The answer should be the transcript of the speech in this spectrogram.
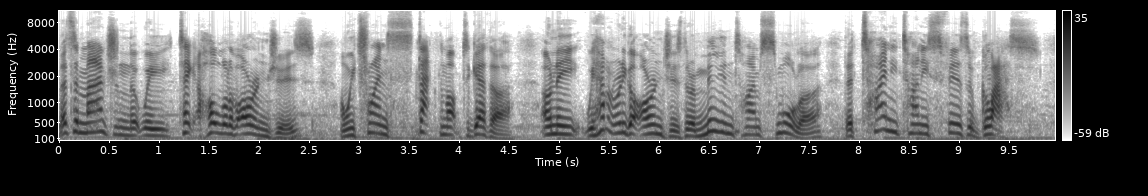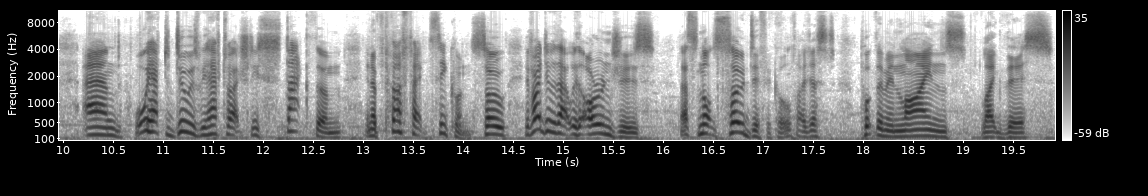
let's imagine that we take a whole lot of oranges and we try and stack them up together. Only we haven't really got oranges, they're a million times smaller. They're tiny, tiny spheres of glass. And what we have to do is we have to actually stack them in a perfect sequence. So if I do that with oranges, that's not so difficult. I just put them in lines like this.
